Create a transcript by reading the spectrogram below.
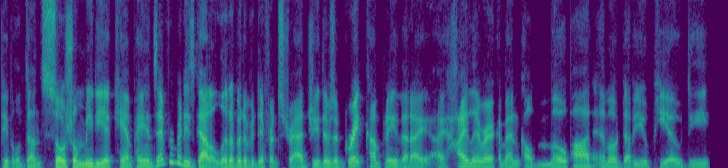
People have done social media campaigns. Everybody's got a little bit of a different strategy. There's a great company that I, I highly recommend called Mowpod, M O W P O D.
